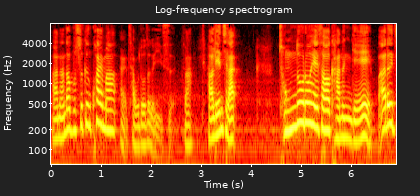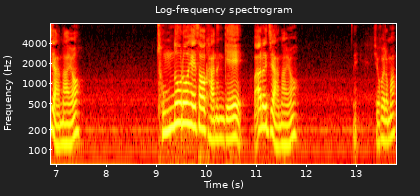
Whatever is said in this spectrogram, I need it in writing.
啊，难道不是更快吗？哎，差不多这个意思是吧？好，连起来，从路路해서가는게빠르지않아 요？ 从路路해서가는게빠르지않아 요？ 哎，学会了吗？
